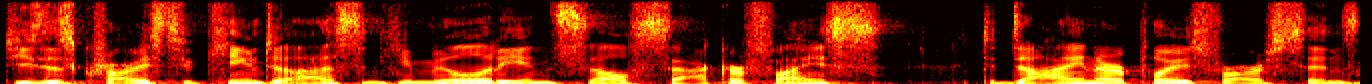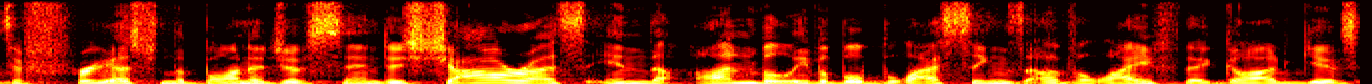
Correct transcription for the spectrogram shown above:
Jesus Christ, who came to us in humility and self sacrifice, to die in our place for our sins, to free us from the bondage of sin, to shower us in the unbelievable blessings of life that God gives.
